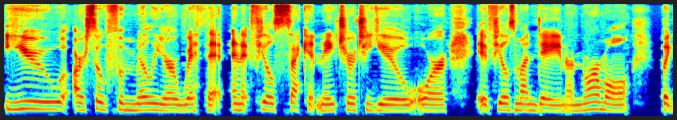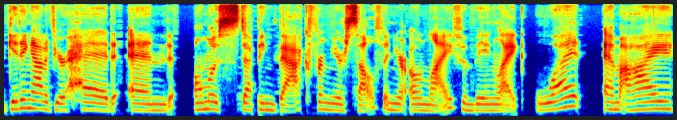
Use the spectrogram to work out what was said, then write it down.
you are so familiar with it and it feels second nature to you or it feels mundane or normal. But getting out of your head and almost stepping back from yourself and your own life and being like, what am I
